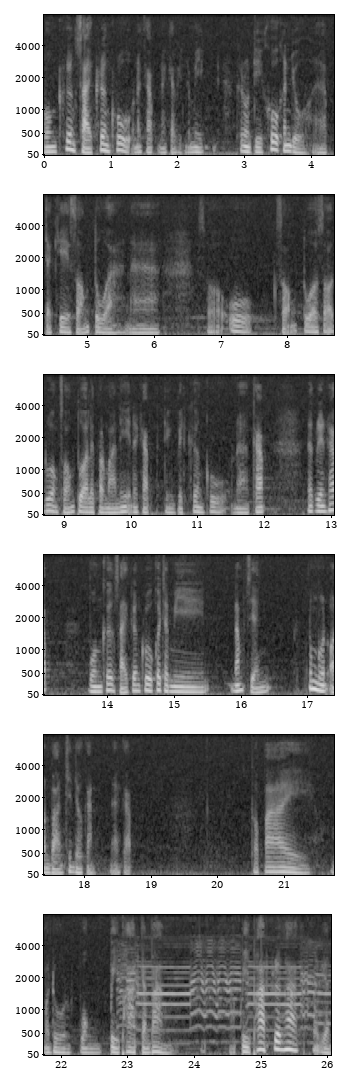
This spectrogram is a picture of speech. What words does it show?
วงเครื่องสายเครื่องคู่นะครับนะครับจะมีเครื่องดนตรีคู่กันอยู่นะครับจะเคสองตัวนะซออู้สองตัวซอด้วงสองตัวอะไรประมาณนี้นะครับจึงเป็นเครื่องคู่นะครับนักเรียนครับวงเครื่องสายเครื่องคู่ก็จะมีน้ำเสียงนุ่มนวลอ่อนหวานเช่นเดียวกันนะครับ ต่อไปมาดูวงปีพาดกันบ้าง ปีพาดเครื่องห้าครับนักเรียน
